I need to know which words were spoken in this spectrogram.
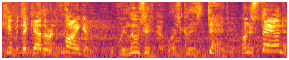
To keep it together and find him. If we lose it, we're as good as dead. Understand?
